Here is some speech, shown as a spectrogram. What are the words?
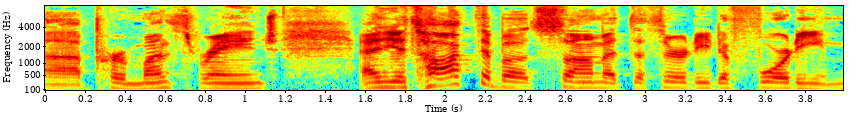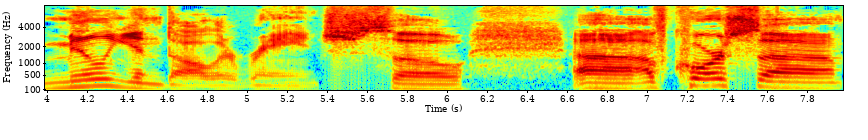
uh, per month range, and you talked about some at the thirty to forty million dollar range. So, uh, of course, uh,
